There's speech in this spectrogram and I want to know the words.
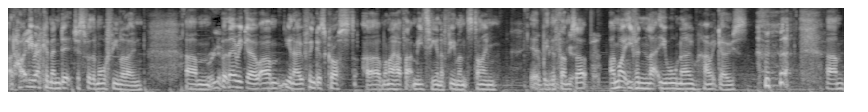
I'd highly recommend it just for the morphine alone. Um, but there we go. Um, you know, fingers crossed. Uh, when I have that meeting in a few months' time, it'll be the thumbs good. up. I might even let you all know how it goes. Um,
